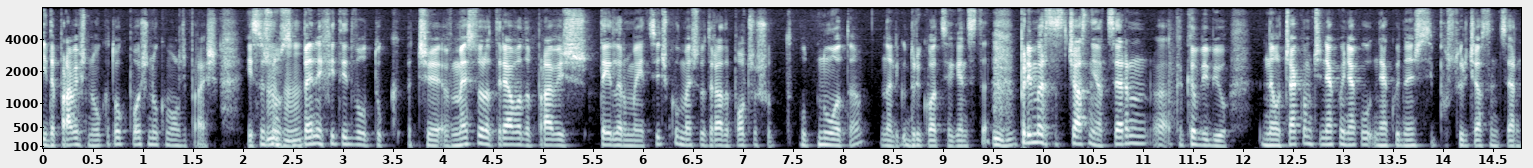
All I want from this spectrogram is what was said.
и да правиш наука, толкова повече наука можеш да правиш. И всъщност mm-hmm. бенефит идва от тук, че вместо да трябва да правиш tailor-made всичко, вместо да трябва да почваш от, от нулата, нали, дори когато си агенцията, mm-hmm. пример с частния церн, какъв би бил? Не очаквам, че някой, някой, някой ден ще си построи частен церн,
